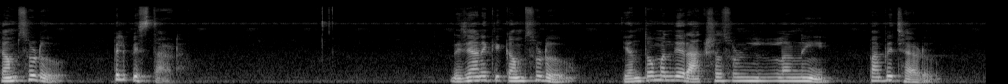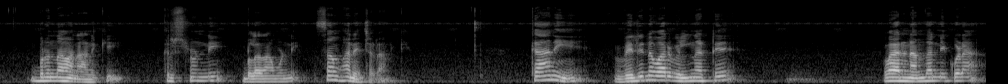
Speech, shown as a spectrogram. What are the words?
కంసుడు పిలిపిస్తాడు. నిజానికి కంసుడు ఎంతోమంది రాక్షసులని పంపించాడు బృందావనానికి కృష్ణుణ్ణి బలరాముణ్ణి సంహరించడానికి. కానీ వెళ్ళిన వారు వెళ్ళినట్టే వారిని అందరినీ కూడా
